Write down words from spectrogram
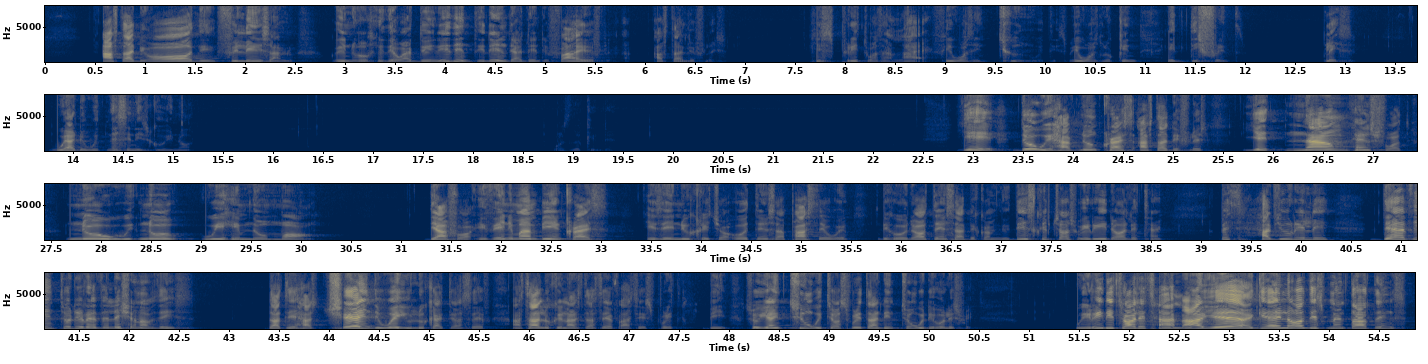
after the, all the feelings and you know, they were doing. He didn't, he didn't identify after the flesh. His spirit was alive. He was in tune with this. He was looking a different place where the witnessing is going on. Was looking there. Yea, though we have known Christ after the flesh, yet now henceforth know we, know we him no more. Therefore, if any man be in Christ, he is a new creature. All things are passed away. Behold, all things are become new. These scriptures we read all the time. But have you really delved into the revelation of this? That it has changed the way you look at yourself and start looking at yourself as a spirit being. So you're in tune with your spirit and in tune with the Holy Spirit. We read it all the time. Ah, yeah, again, all these mental things.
